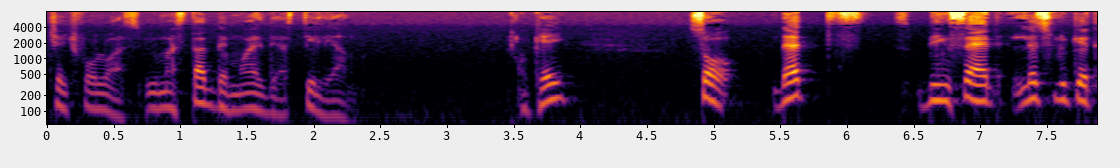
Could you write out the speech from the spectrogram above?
church followers. We must start them while they are still young. Okay? So, that being said, let's look at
